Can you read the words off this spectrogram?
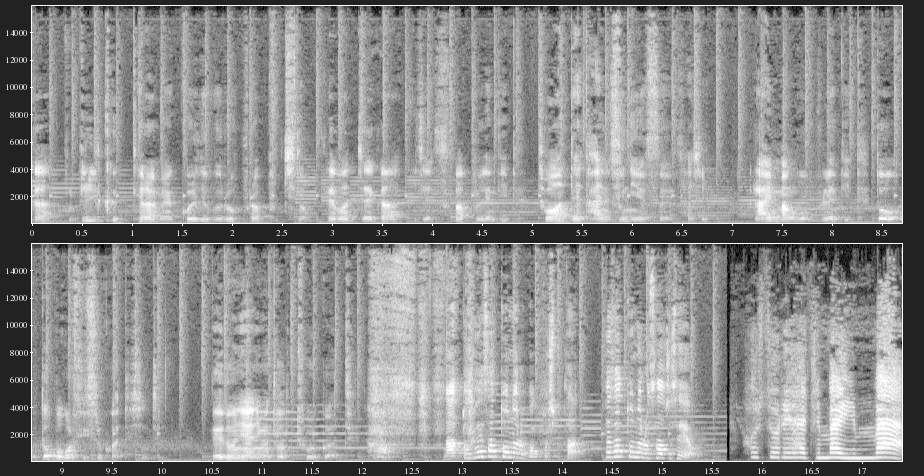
2위가 밀크 캐러멜 콜드브루 프라푸치노. 세 번째가 이제 수박 블렌디드. 저한테 단순이었어요 사실. 라임 망고 블렌디드. 또, 또 먹을 수 있을 것 같아 진짜. 내 돈이 아니면 더 좋을 것 같아. 어. 나또 회사 돈으로 먹고 싶다. 회사 돈으로 사주세요 헛소리 하지 마, 임마.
